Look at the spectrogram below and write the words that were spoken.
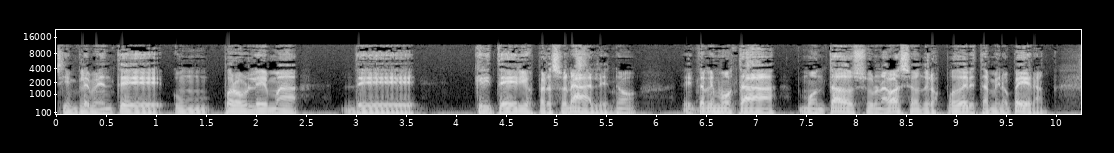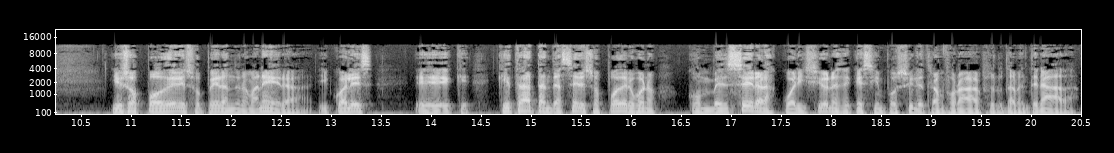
simplemente un problema de criterios personales, ¿no? El internismo está montado sobre una base donde los poderes también operan. Y esos poderes operan de una manera. ¿Y cuál es eh, ¿qué, tratan de hacer esos poderes? Bueno, convencer a las coaliciones de que es imposible transformar absolutamente nada.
